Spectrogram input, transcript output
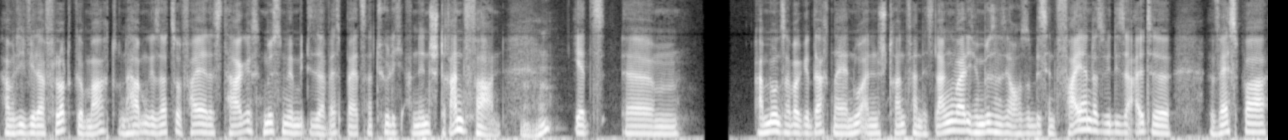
haben die wieder flott gemacht und haben gesagt, zur Feier des Tages müssen wir mit dieser Vespa jetzt natürlich an den Strand fahren. Jetzt ähm, haben wir uns aber gedacht, naja, nur an den Strand fahren ist langweilig. Wir müssen es ja auch so ein bisschen feiern, dass wir diese alte Vespa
